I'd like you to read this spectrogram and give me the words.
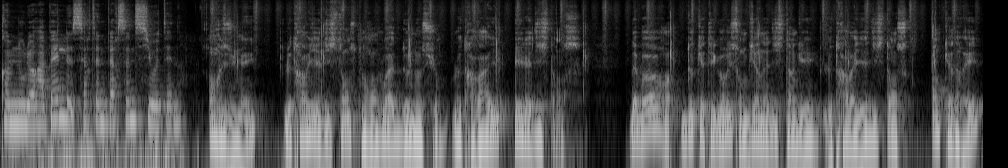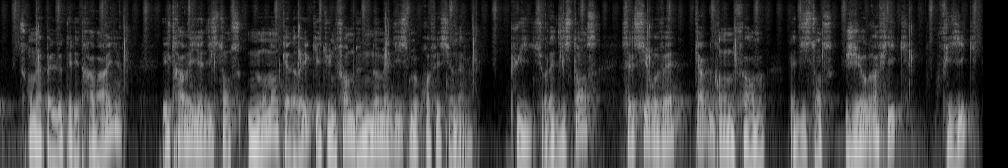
comme nous le rappellent certaines personnes si hautaines. En résumé, le travail à distance nous renvoie à deux notions, le travail et la distance. D'abord, deux catégories sont bien à distinguer. Le travail à distance encadré, ce qu'on appelle le télétravail, et le travail à distance non encadré, qui est une forme de nomadisme professionnel. Puis, sur la distance, celle-ci revêt quatre grandes formes. La distance géographique, physique,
